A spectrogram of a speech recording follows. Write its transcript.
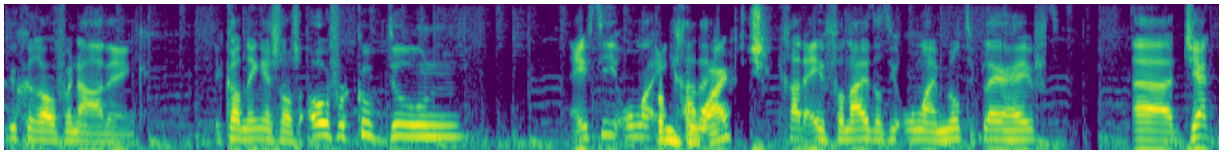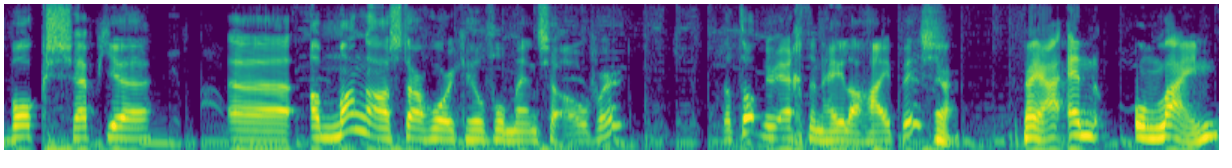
Nu ik erover nadenk. Je kan dingen zoals Overcooked doen. Heeft hij online... Ik ga, er, ik ga er even vanuit dat hij online multiplayer heeft. Eh, Jackbox heb je. Eh, Among Us, daar hoor ik heel veel mensen over. Dat dat nu echt een hele hype is. Ja. Nou ja, en online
